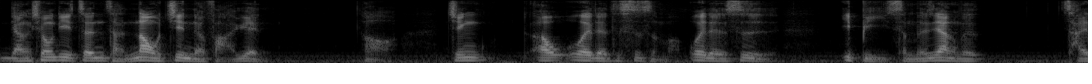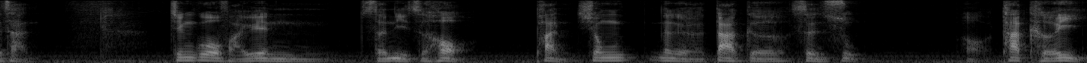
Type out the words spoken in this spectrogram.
两兄弟争产闹进了法院，啊，经啊为的是什么？为的是一笔什么样的财产？经过法院审理之后，判兄那个大哥胜诉，哦，他可以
